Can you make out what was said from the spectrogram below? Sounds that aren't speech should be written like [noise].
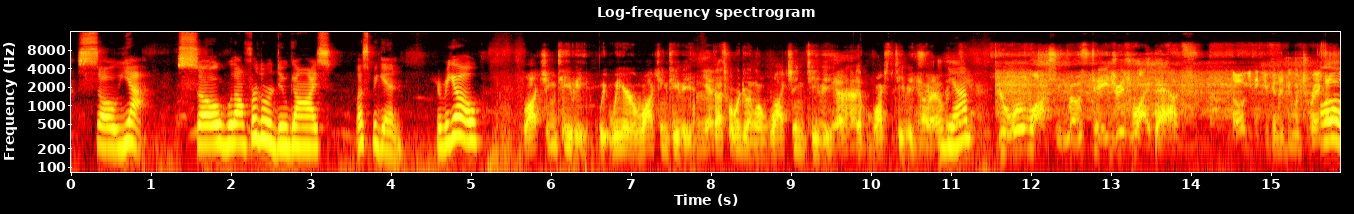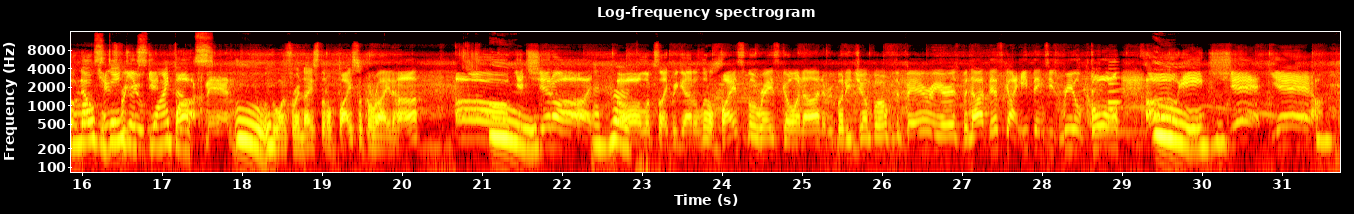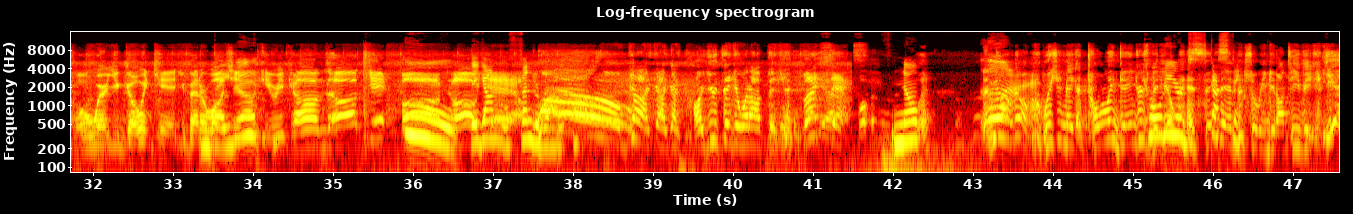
So, yeah. So, without further ado, guys, let's begin. Here we go. Watching TV. We, we are watching TV. Yep. That's what we're doing. We're watching TV. Yeah. Yep. Watch the TV. All right. Yep. You're watching Most Dangerous Wipeouts. Oh, you think you're gonna do a trick? Oh, oh no most chance dangerous Get wipeouts. fucked, man. Ooh. Going for a nice little bicycle ride, huh? Oh, Ooh. get shit on. That hurt. Oh, looks like we got a little bicycle race going on. Everybody jump over the barriers, but not this guy. He thinks he's real cool. Oh, Ooh. eat shit, yeah. Oh, where you going, kid? You better watch Baby. out. Here he comes. Oh, get fucked. Ooh, oh, they got yeah. a fender bender. Oh, guys, guys, guys. Are you thinking what I'm thinking? Butt sex. Nope. What? No, no. We should make a totally dangerous Cody, video you're and send it disgusting. in so we can get on TV. Yeah.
